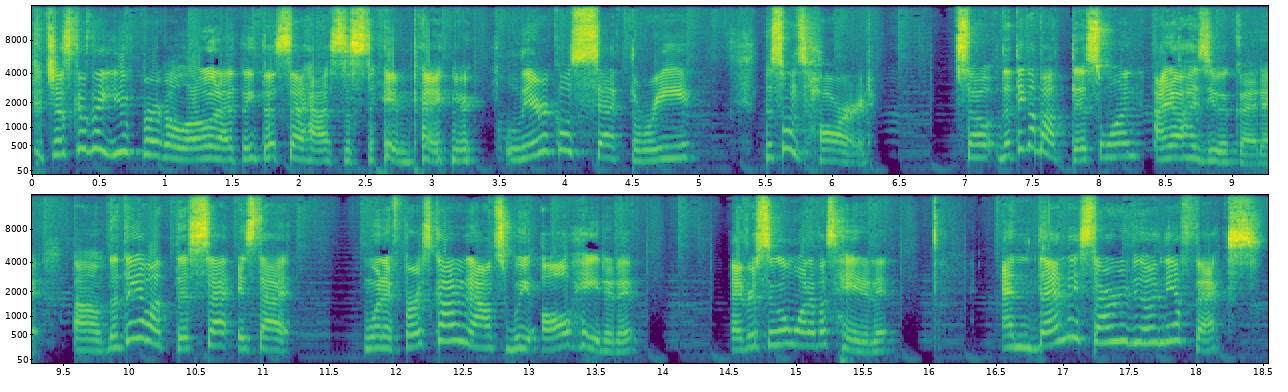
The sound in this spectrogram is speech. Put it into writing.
just because of Youthberg alone, I think this set has to stay in banger. Lyrical set three. This one's hard. So the thing about this one, I know has in it. Um, the thing about this set is that when it first got announced, we all hated it. Every single one of us hated it. And then they started revealing the effects,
